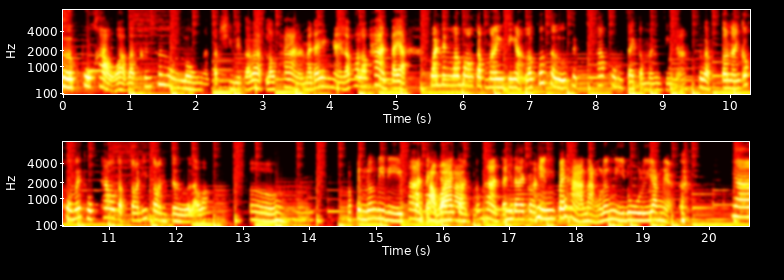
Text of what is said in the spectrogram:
เคิร์ฟภูเขาอะแบบขึ้นขึ้นลงลงอะกับชีวิตแล้วแบบเราผ่านมันมาได้ยังไง แล้วพอเราผ่านไปอะวันหนึ่งเรามองกลับมาจริงๆอะเราก็จะรู้สึกภาคภูมิใจกับมันจริงๆนะคือแบบตอนนั้นก็คงไม่ทุกข์เท่ากับตอนที่ตอนเจอแล้วอะเออ ก็เป็นเรื่องดีๆผ่าต้นองไปถามให้ว่าได้ก่อนต้องผ่านไปให้ได้ก่อนพิงไปหาหนังเรื่องนี้ดูหรือยังเนี่ย ยัง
